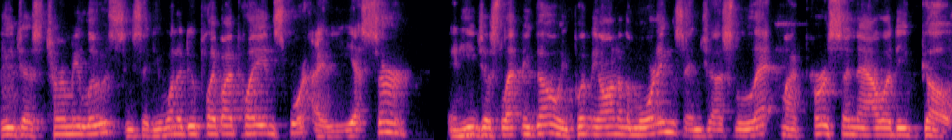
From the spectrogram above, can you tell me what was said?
He just turned me loose. He said, "You want to do play-by-play in sport?" I, yes, sir. And he just let me go. He put me on in the mornings and just let my personality go.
